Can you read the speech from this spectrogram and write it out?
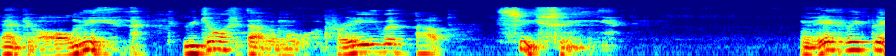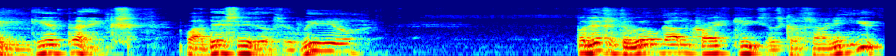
and to all men. Rejoice evermore, pray without ceasing. In everything give thanks, for this is the will for this is the will of God in Christ Jesus concerning you.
